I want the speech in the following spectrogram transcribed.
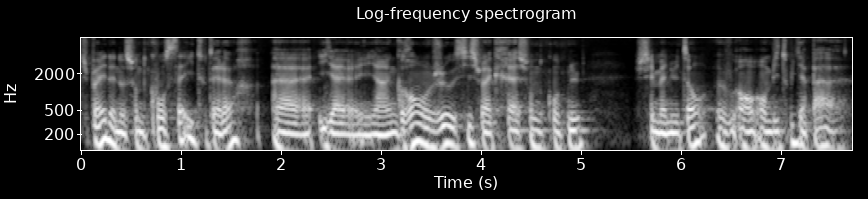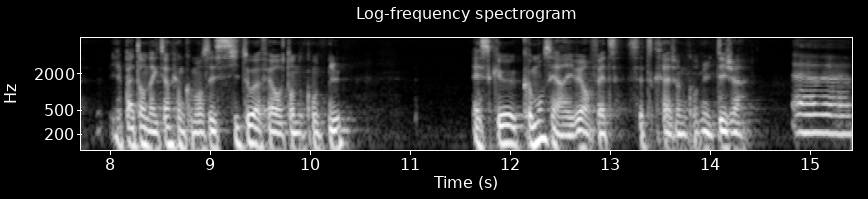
Tu parlais de la notion de conseil tout à l'heure. Euh, Il y, a, il y a un grand enjeu aussi sur la création de contenu chez Manutan. En, en B2B, il n'y a pas, il y a pas tant d'acteurs qui ont commencé si tôt à faire autant de contenu. Est-ce que comment c'est arrivé en fait cette création de contenu déjà? Euh,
